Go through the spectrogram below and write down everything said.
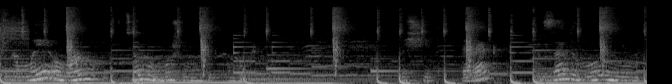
А ми вам в цьому можемо допомогти. Пишіть в директ з задоволенням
